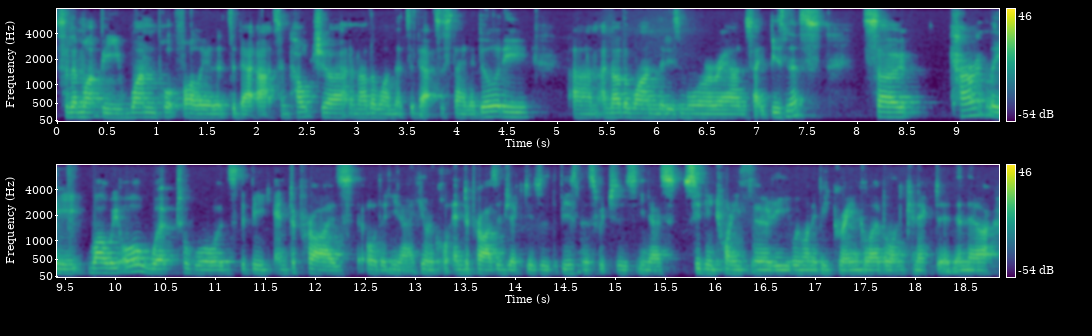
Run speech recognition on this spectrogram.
So there might be one portfolio that's about arts and culture, another one that's about sustainability, um, another one that is more around say business. So currently, while we all work towards the big enterprise, or the you know if you want to call enterprise objectives of the business, which is you know Sydney 2030, we want to be green, global, and connected, and there are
